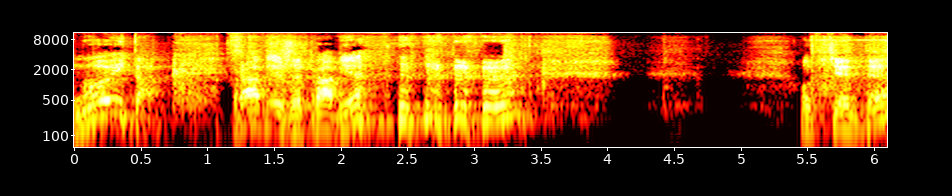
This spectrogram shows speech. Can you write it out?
No i tak, prawie, że prawie. Odcięte.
